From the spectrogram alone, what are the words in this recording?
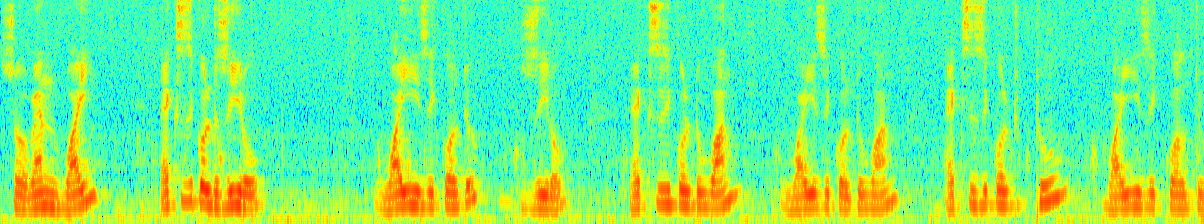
So when y x is equal to 0 y is equal to 0 x is equal to 1 y is equal to 1 x is equal to 2 y is equal to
